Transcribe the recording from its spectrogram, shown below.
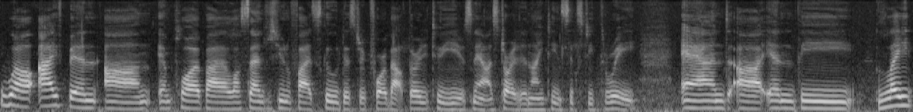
Well, I've been um, employed by Los Angeles Unified School District for about 32 years now. I started in 1963. And uh, in the late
